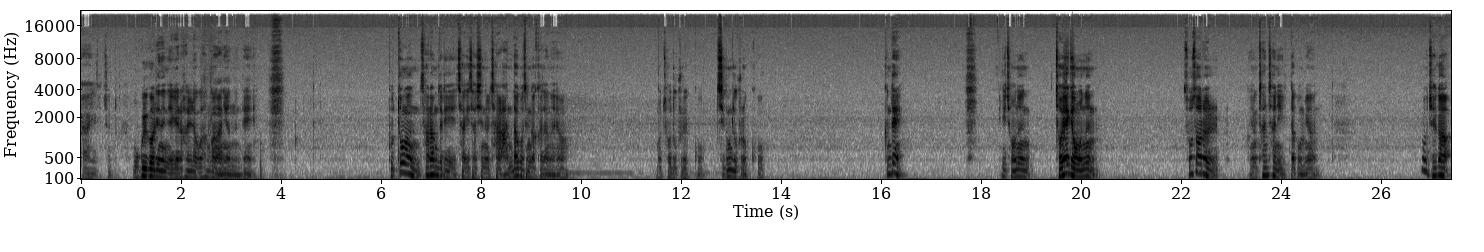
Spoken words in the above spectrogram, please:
아 이게 좀 오글거리는 얘기를 하려고 한 건 아니었는데 보통은 사람들이 자기 자신을 잘 안다고 생각하잖아요. 뭐 저도 그랬고 지금도 그렇고 근데 이게 저는 저의 경우는 소설을 그냥 찬찬히 읽다 보면 뭐 제가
